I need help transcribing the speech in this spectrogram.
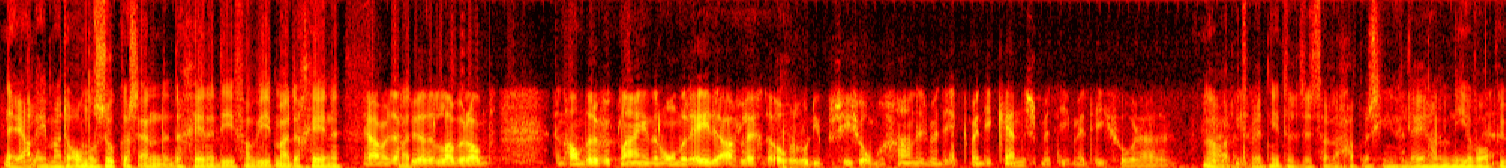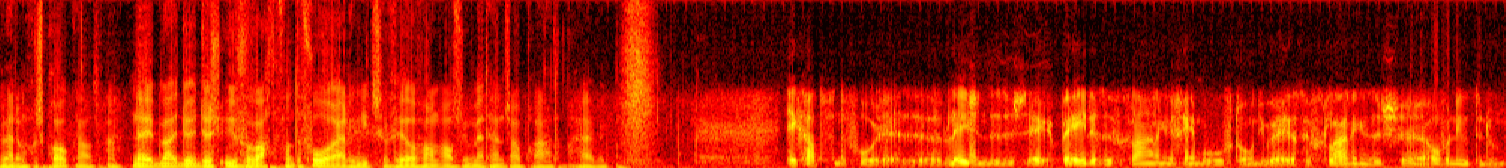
Nee, alleen maar de onderzoekers en degene die van wie, maar degene... Ja, maar dacht maar, u dat de laborant een andere verklaringen dan onder Ede aflegde over hoe die precies omgegaan is met die, met die kennis, met die, met die voorraden? Nou, dat weet ik niet. Dat, is, dat had misschien gelegen aan de manier waarop u met hem gesproken had. Maar, nee, maar dus u verwachtte van tevoren eigenlijk niet zoveel van als u met hen zou praten, begrijp ik. Ik had van tevoren uh, lezende, dus beëdigde verklaringen, geen behoefte om die beëdigde verklaringen dus uh, overnieuw te doen.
